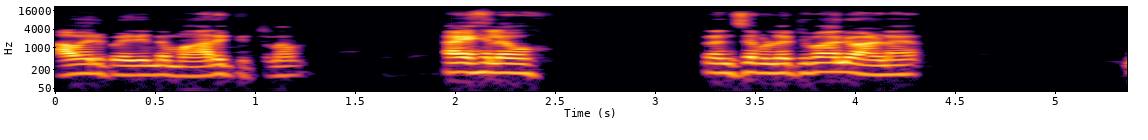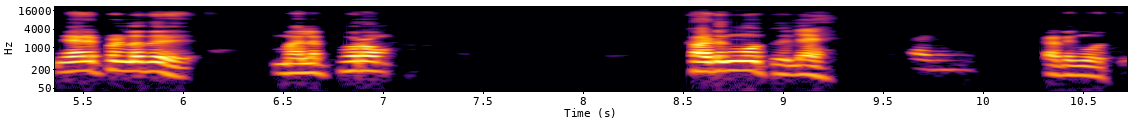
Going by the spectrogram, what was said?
ആ ഒരു പേടിന്റെ മാറി കിട്ടണം. ഹായ് ഹലോ ഫ്രണ്ട്സ് ബുള്ളറ്റ്മാനു ആണ് ഞാനിപ്പോൾ ഉള്ളത് മലപ്പുറം കടുങ്ങൂത്ത് അല്ലേ. കടുങ്ങൂത്ത്.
